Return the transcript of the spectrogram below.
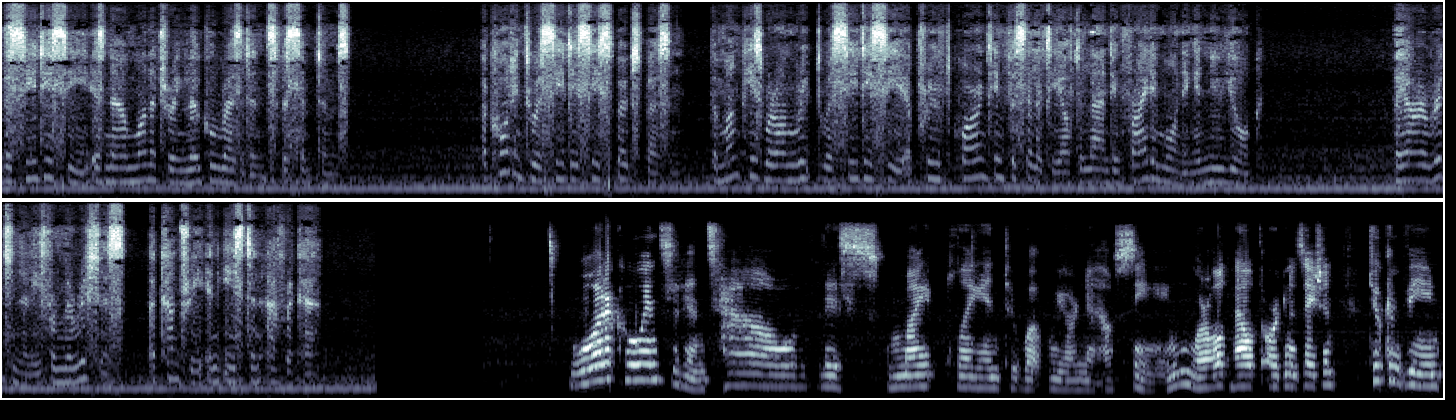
The CDC is now monitoring local residents for symptoms. According to a CDC spokesperson, the monkeys were en route to a CDC-approved quarantine facility after landing Friday morning in New York. They are originally from Mauritius, a country in Eastern Africa. What a coincidence how this might play into what we are now seeing. World Health Organization to convene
